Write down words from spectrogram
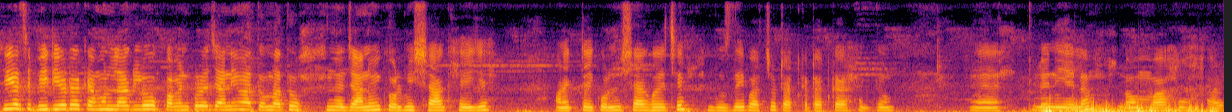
ঠিক আছে ভিডিওটা কেমন লাগল কমেন্ট করে জানিও আর তোমরা তো জানোই কলমি শাক এই যে অনেকটাই কলমি শাক হয়েছে বুঝতেই পারছ টাটকা টাটকা একদম আহ, তুলে নিয়ে এলাম লম্বা আর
